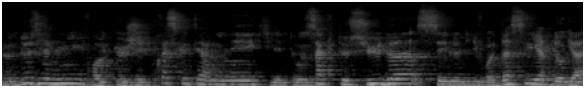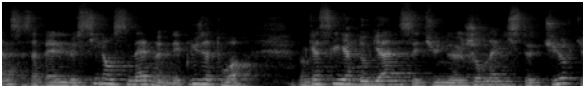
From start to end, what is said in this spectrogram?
Le deuxième livre que j'ai presque terminé, qui est aux actes sud, c'est le livre d'Asli Erdogan, ça s'appelle Le silence même n'est plus à toi. Donc Asli Erdogan, c'est une journaliste turque,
